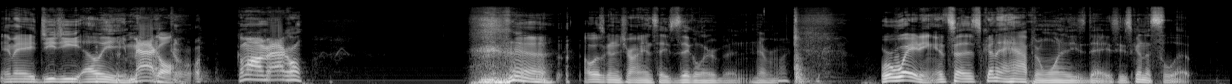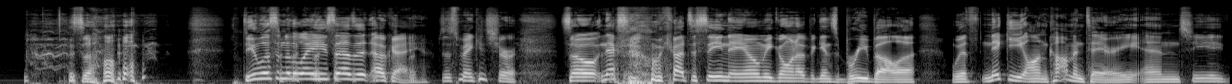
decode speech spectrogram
M A G G L E. Maggle. Come on, Maggle. I was gonna try and say Ziggler, but never mind. We're waiting. It's it's gonna happen one of these days. He's gonna slip. So, do you listen to the way he says it? Okay, just making sure. So next we got to see Naomi going up against Brie Bella with Nikki on commentary, and she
